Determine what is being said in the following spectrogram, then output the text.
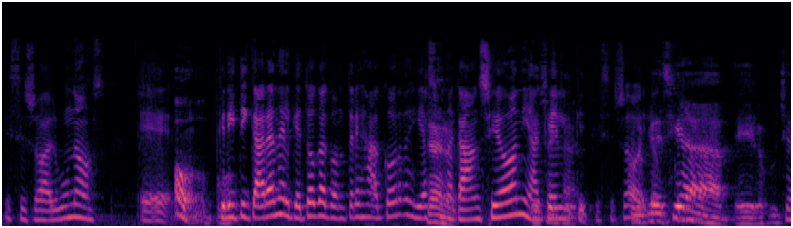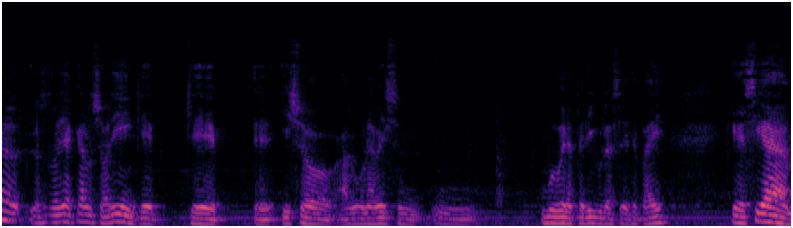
qué sé yo, algunos eh, Oh, po- criticarán el que toca con tres acordes y hace una canción y aquel que, sé yo. Lo que decía, eh, lo escuché los otros días Carlos Sorín, que, que eh, hizo alguna vez un- un- muy buenas películas en este país, que decía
